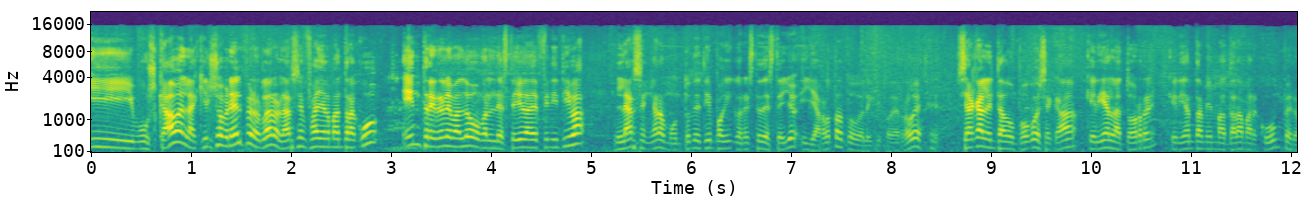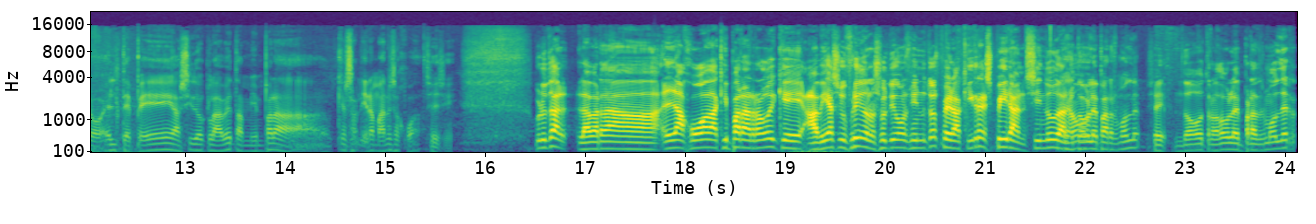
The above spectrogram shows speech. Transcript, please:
y buscaban la kill sobre él, pero claro, Larsen falla el mantra Q, entra Irrelevant luego con el destello de la definitiva, Larsen gana un montón de tiempo aquí con este destello y ya rota todo el equipo de Rogue. Se ha calentado un poco SK, querían la torre, querían también matar a Markun, pero el TP ha sido clave también para que saliera mal esa jugada. Sí, sí. Brutal, la verdad, la jugada aquí para Rogue que había sufrido en los últimos minutos, pero aquí respiran, sin duda, ¿no? doble para Smolder. Sí, otra doble para Smolder.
